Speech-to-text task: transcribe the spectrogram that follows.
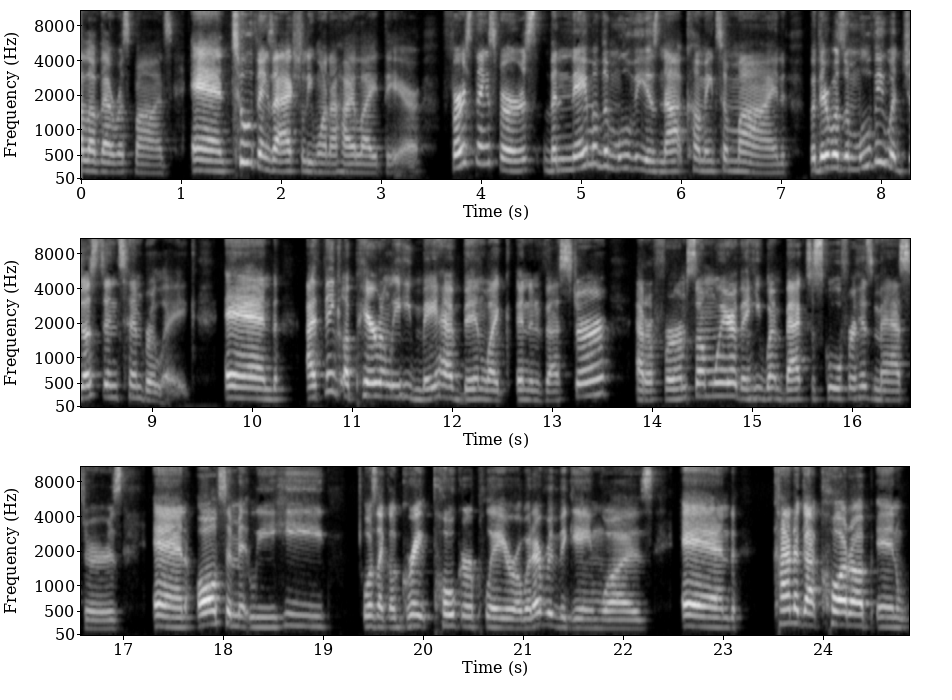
love that response. And two things I actually want to highlight there. First things first, the name of the movie is not coming to mind, but there was a movie with Justin Timberlake. And I think apparently he may have been like an investor at a firm somewhere. Then he went back to school for his master's. And ultimately, he was like a great poker player or whatever the game was and kind of got caught up in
